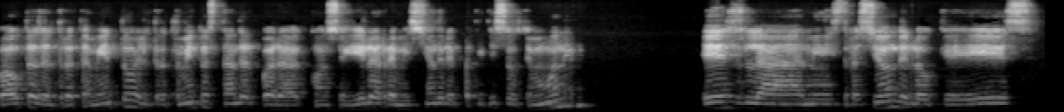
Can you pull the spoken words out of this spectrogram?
pautas del tratamiento. El tratamiento estándar para conseguir la remisión de la hepatitis autoinmune es la administración de lo que es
